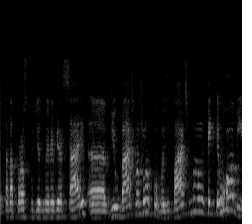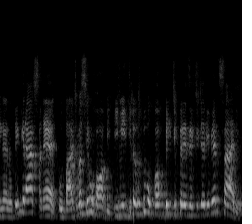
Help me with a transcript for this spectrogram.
estava próximo do dia do meu aniversário, ah, viu o Batman e falou: pô, mas o Batman tem que ter o Robin, né? Não tem graça, né? O Batman sem o Robin. E me deu o Robin de presente de aniversário.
